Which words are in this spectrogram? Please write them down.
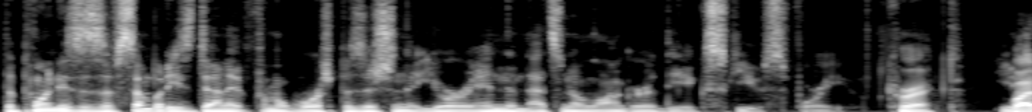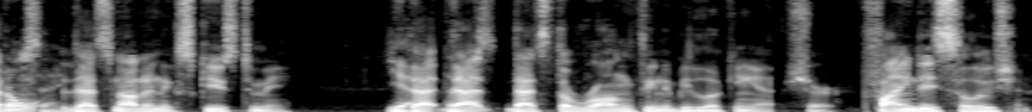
the point is is if somebody's done it from a worse position that you're in, then that's no longer the excuse for you. Correct. You know what I'm don't. That's not an excuse to me. Yeah, that that's- that that's the wrong thing to be looking at. sure, Find a solution.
